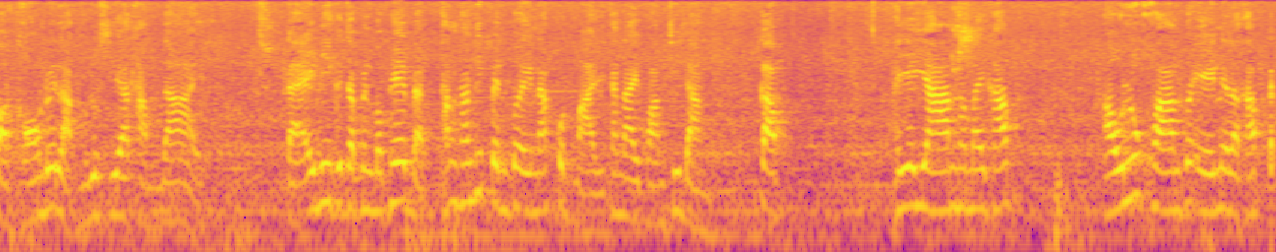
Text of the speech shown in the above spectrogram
สอดคล้องด้วยหลักมนุษยธรรมได้ แต่อันนี้ก็จะเป็นประเภทแบบทั้งทั้งที่เป็นตัวเองนักกฎหมายหรือทนายความชื่อดัง กับพยายามทำไมครับ เอาลูกความตัวเองเนี่ยแหละครับ ไป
